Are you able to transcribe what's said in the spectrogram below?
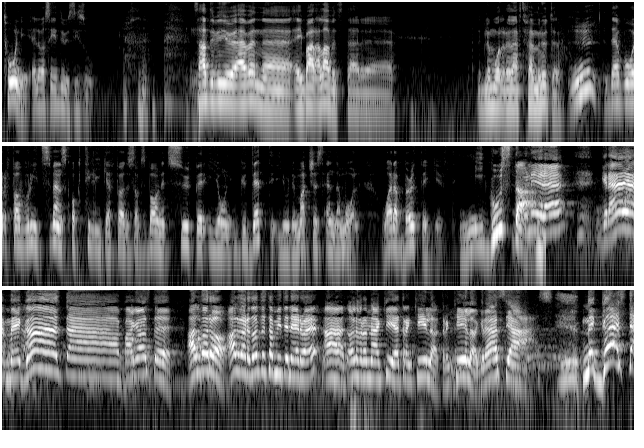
Tony. Eller vad säger du Zizou? Så hade vi ju även eh, Eibar Alaves där eh, det blev mål redan efter fem minuter. Mm, där vår favoritsvensk och tillika födelsedagsbarnet Super Ion Gudetti gjorde matchens enda mål. What a birthday gift. Mi gusta! eh? Gran... ¡Me gusta! ¡Pagaste! Álvaro, Álvaro, ¿dónde está mi dinero, eh? Ah, Álvaro no aquí, eh? Tranquilo, tranquilo, gracias. ¡Me gusta!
